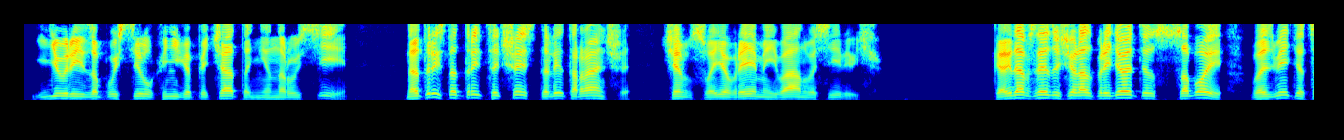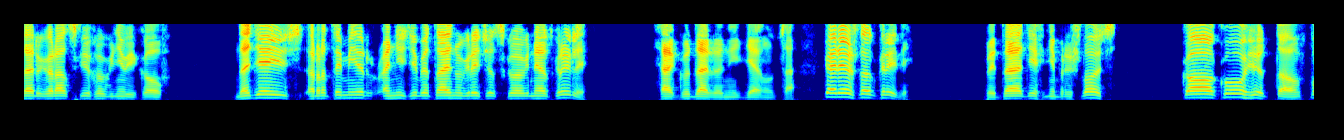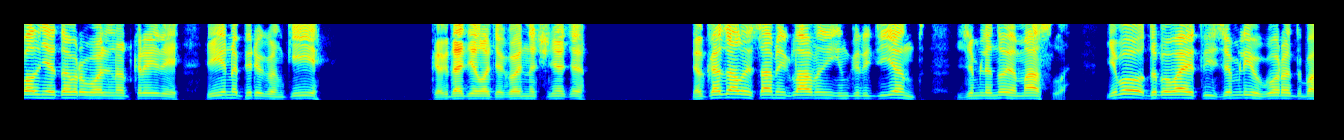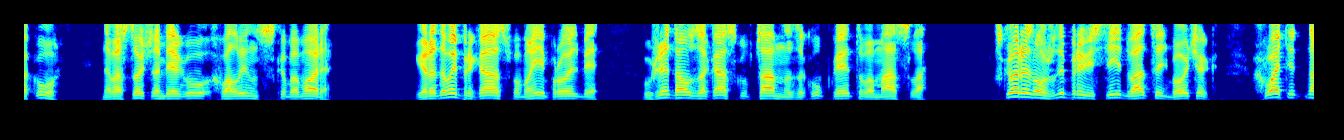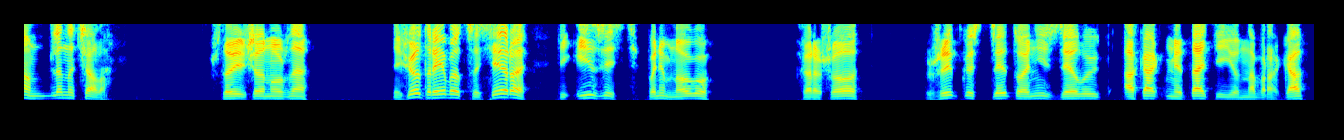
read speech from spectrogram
Юрий запустил книгопечатание на Руси на 336 лет раньше, чем в свое время Иван Васильевич. Когда в следующий раз придете с собой, возьмите царьградских огневиков. Надеюсь, Ратимир, они тебе тайну греческого огня открыли? А куда же они денутся? Конечно, открыли. Пытать их не пришлось. Какое там? Вполне добровольно открыли. И на перегонки. Когда делать огонь начнете? Оказалось, самый главный ингредиент — земляное масло. Его добывают из земли у города Баку, на восточном берегу Хвалынского моря. Городовой приказ по моей просьбе уже дал заказ купцам на закупку этого масла. Вскоре должны привезти 20 бочек. Хватит нам для начала. Что еще нужно? Еще требуется сера и известь понемногу. Хорошо. Жидкость эту они сделают, а как метать ее на врага?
